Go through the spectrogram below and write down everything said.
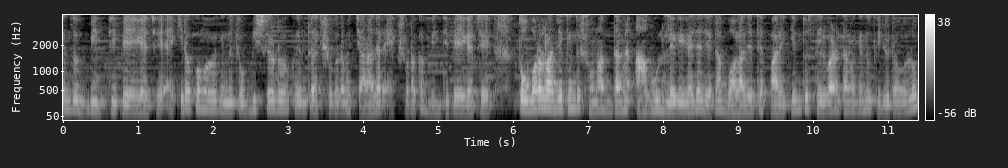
কিন্তু বৃদ্ধি পেয়ে গেছে। একই রকমভাবে কিন্তু চব্বিশ ক্যারেটেও কিন্তু একশো গ্রামে চার হাজার একশো টাকা বৃদ্ধি পেয়ে গেছে। তো ওভারঅল আজকে কিন্তু সোনার দামে আগুন লেগে গেছে, যেটা বলা যেতে পারে। কিন্তু সিলভারের দামে কিন্তু কিছুটা হলেও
